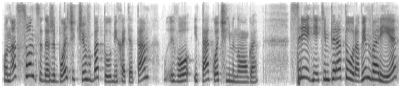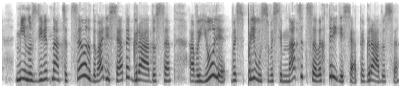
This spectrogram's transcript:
У нас солнца даже больше, чем в Батуми, хотя там его и так очень много. Средняя температура в январе минус 19,2 градуса, а в июле плюс 18,3 градуса.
